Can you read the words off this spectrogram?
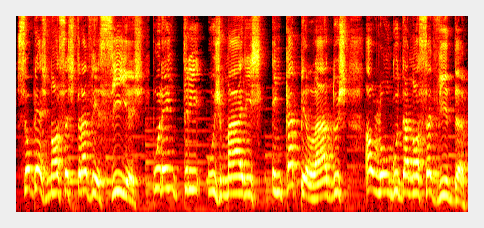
sobre as nossas travessias por entre os mares encapelados ao longo da nossa vida.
